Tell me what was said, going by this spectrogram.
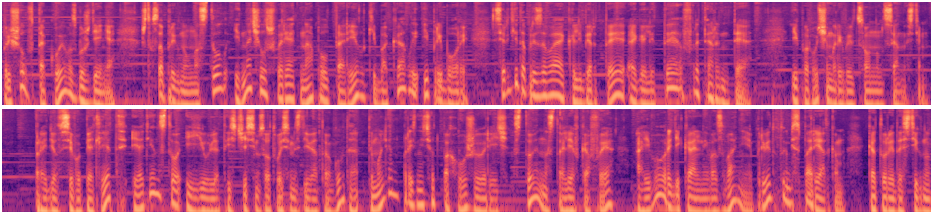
пришел в такое возбуждение, что запрыгнул на стол и начал швырять на пол тарелки, бокалы и приборы, сердито призывая к либерте, эгалите, фратернте и прочим революционным ценностям. Пройдет всего пять лет, и 11 июля 1789 года Демулен произнесет похожую речь, стоя на столе в кафе – а его радикальные воззвания приведут к беспорядкам, которые достигнут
